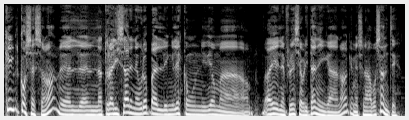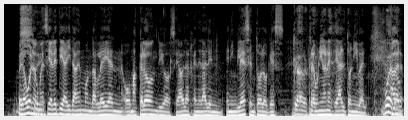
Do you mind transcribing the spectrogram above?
¿Qué cosa eso, no? El, el naturalizar en Europa el inglés como un idioma... Hay la influencia británica, ¿no? Que mencionabas vos antes. Pero bueno, Sí. como decía Leti, ahí también von der Leyen o Macron, digo, se habla en general en, en inglés en todo lo que es Claro, claro. reuniones de alto nivel. Bueno. A ver,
